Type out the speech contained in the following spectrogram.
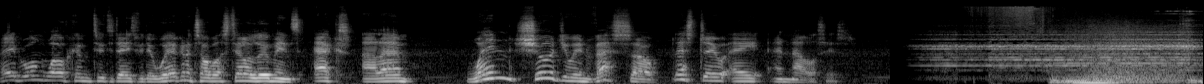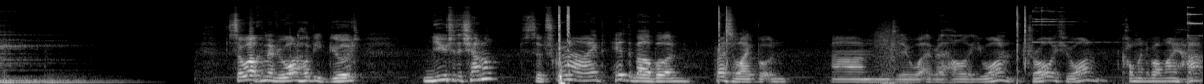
Hey everyone, welcome to today's video. We're going to talk about Stellar Lumens XLM. When should you invest? So let's do a analysis. So welcome everyone, hope you're good. New to the channel, subscribe, hit the bell button, press the like button, and do whatever the hell you want. Troll if you want, comment about my hat.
